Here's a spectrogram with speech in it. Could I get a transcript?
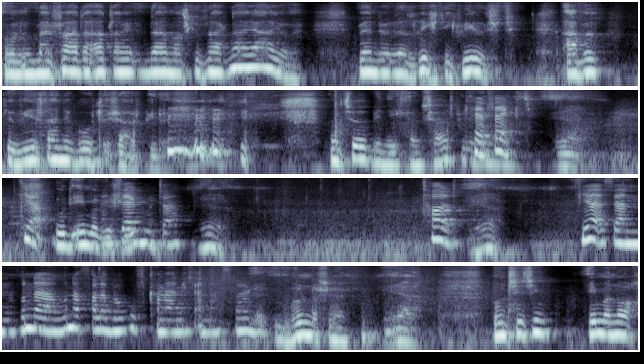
Und mein Vater hat dann damals gesagt, naja, Junge, wenn du das richtig willst, aber du wirst eine gute Schauspielerin. Und so bin ich dann Schauspieler. geworden. Perfekt. Ja. Ja, Und immer ein sehr geschrieben. guter. Ja, Toll. ja, Ja, ist ja ein wunder, wundervoller Beruf, kann man ja nicht anders sagen. wunderschön. Ja. Und Sie sind immer noch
